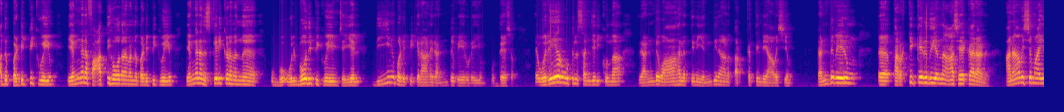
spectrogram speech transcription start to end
അത് പഠിപ്പിക്കുകയും എങ്ങനെ ഫാത്തിഹോദനമെന്ന് പഠിപ്പിക്കുകയും എങ്ങനെ നിസ്കരിക്കണമെന്ന് ഉത്ബോധിപ്പിക്കുകയും ചെയ്യൽ ദീന് പഠിപ്പിക്കലാണ് രണ്ട് പേരുടെയും ഉദ്ദേശം. ഒരേ റൂട്ടിൽ സഞ്ചരിക്കുന്ന രണ്ട് വാഹനത്തിന് എന്തിനാണ് തർക്കത്തിന്റെ ആവശ്യം? രണ്ടുപേരും തർക്കിക്കരുത് എന്ന ആശയക്കാരാണ്. അനാവശ്യമായി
